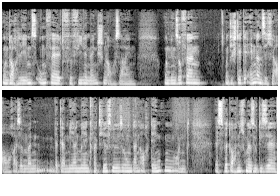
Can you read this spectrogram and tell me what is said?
und auch Lebensumfeld für viele Menschen auch sein. Und insofern und die Städte ändern sich ja auch. Also man wird da mehr und mehr in Quartierslösungen dann auch denken und es wird auch nicht mehr so diese,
